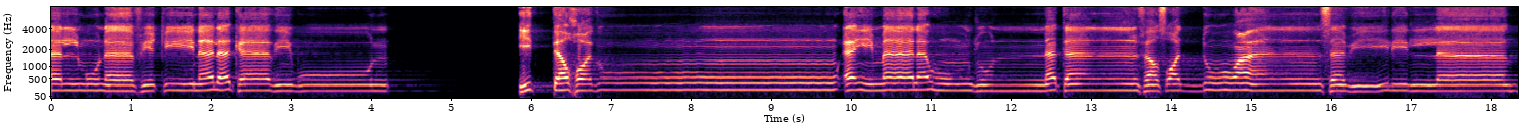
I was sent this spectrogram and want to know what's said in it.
المنافقين لكاذبون اتخذوا أيمانهم جنة فصدوا عن سبيل الله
